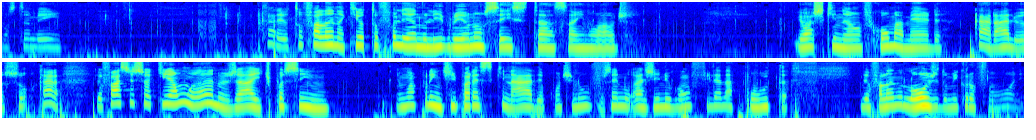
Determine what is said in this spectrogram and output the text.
Nós também. Cara, eu tô falando aqui, eu tô folheando o livro e eu não sei se tá saindo áudio. Eu acho que não, ficou uma merda. Caralho, eu sou. Cara, eu faço isso aqui há um ano já e, tipo assim. Eu não aprendi, parece que nada. Eu continuo sendo agindo igual um filho da puta. Eu falando longe do microfone.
